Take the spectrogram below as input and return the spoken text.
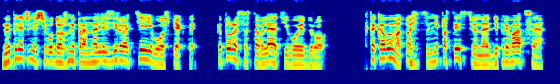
мы прежде всего должны проанализировать те его аспекты, которые составляют его ядро. К таковым относятся непосредственная депривация,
